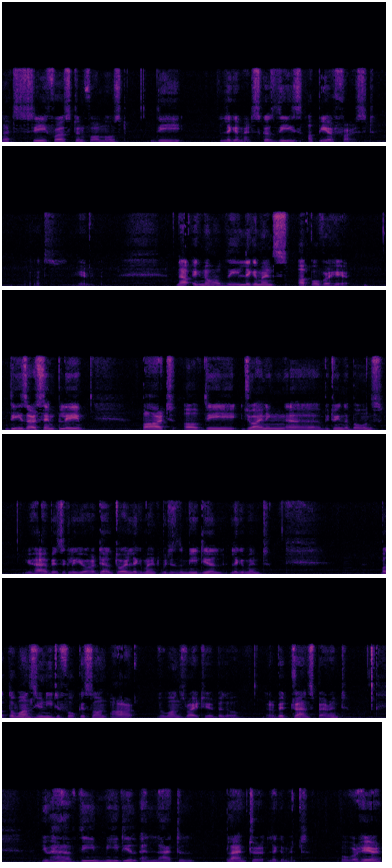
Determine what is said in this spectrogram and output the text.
Let's see first and foremost the ligaments because these appear first. Let's here we go. Now ignore the ligaments up over here. These are simply part of the joining uh, between the bones. You have basically your deltoid ligament, which is the medial ligament. But the ones you need to focus on are the ones right here below. They're a bit transparent. You have the medial and lateral plantar ligament. Over here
